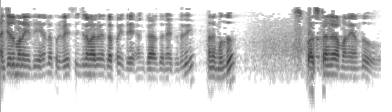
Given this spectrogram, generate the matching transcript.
అంచేది మన ఈ దేహంలో ప్రవేశించిన వారమే తప్ప ఈ దేహం కాదు అనేటువంటిది మనకు ముందు స్పష్టంగా మన ఎందు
